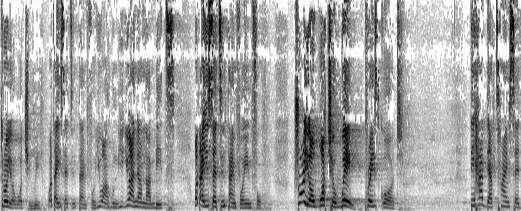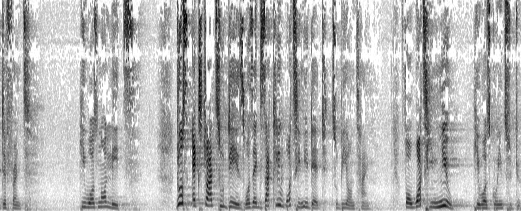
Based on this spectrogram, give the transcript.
throw your watch away. What are you setting time for? You and who, you and him are mates. What are you setting time for him for? Throw your watch away. Praise God. They had their time set different. He was not late. Those extra two days was exactly what he needed to be on time for what he knew he was going to do.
